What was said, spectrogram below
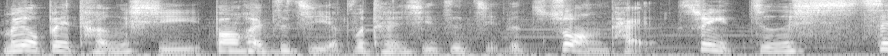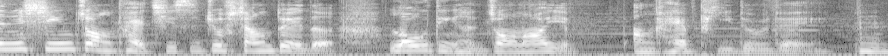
没有被疼惜，包括自己也不疼惜自己的状态，所以整个身心状态其实就相对的 loading 很重，然后也 unhappy，对不对？嗯。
